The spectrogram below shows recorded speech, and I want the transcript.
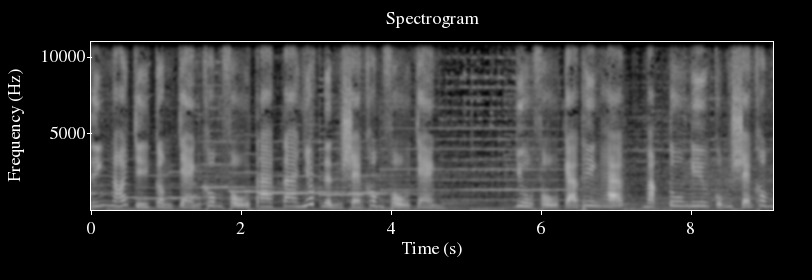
tiếng nói chỉ cần chàng không phụ ta Ta nhất định sẽ không phụ chàng. Dù phụ cả thiên hạ, Mặt tu nghiêu cũng sẽ không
